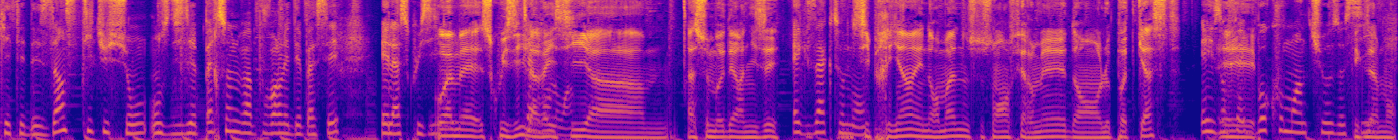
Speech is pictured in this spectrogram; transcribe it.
qui étaient des institutions. On se disait, personne va pouvoir les dépasser. Et là, Squeezie. Ouais, mais Squeezie, il a réussi à, à se moderniser. Exactement. Cyprien et Norman se sont enfermés dans le podcast. Et ils ont Et- fait beaucoup moins de choses aussi. Exactement.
